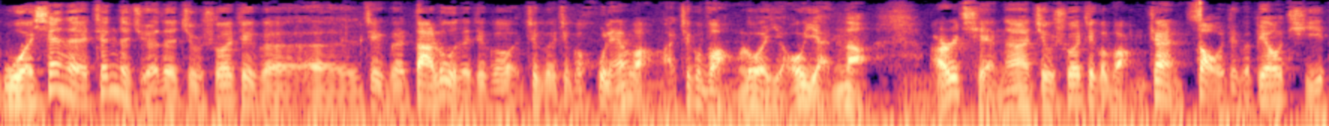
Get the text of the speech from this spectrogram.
我现在真的觉得，就是说这个呃，这个大陆的这个这个这个互联网啊，这个网络谣言呐，而且呢，就说这个网站造这个标题，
